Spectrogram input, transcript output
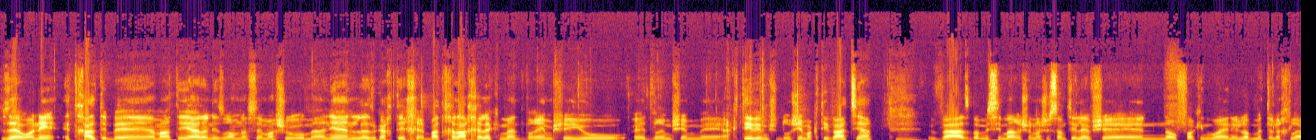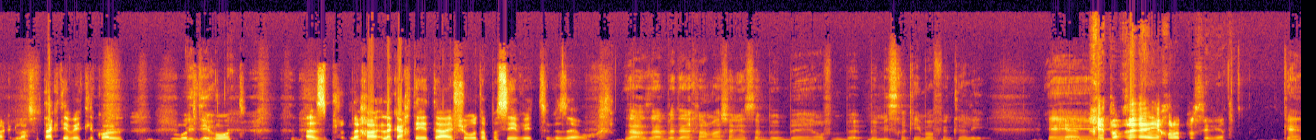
זהו, אני התחלתי ב... אמרתי יאללה נזרום נעשה משהו מעניין, אז לקחתי בהתחלה חלק מהדברים שיהיו אה, דברים שהם אה, אקטיביים, שדורשים אקטיבציה, mm. ואז במשימה הראשונה ששמתי לב ש-no fucking way, אני לא באמת הולך לעשות אקטיבית לכל דמות דמות. אז פשוט לקחתי את האפשרות הפסיבית וזהו. זהו, זה בדרך כלל מה שאני עושה במשחקים באופן כללי. כן, אה, הכי טוב זה יכולות פסיביות. כן.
